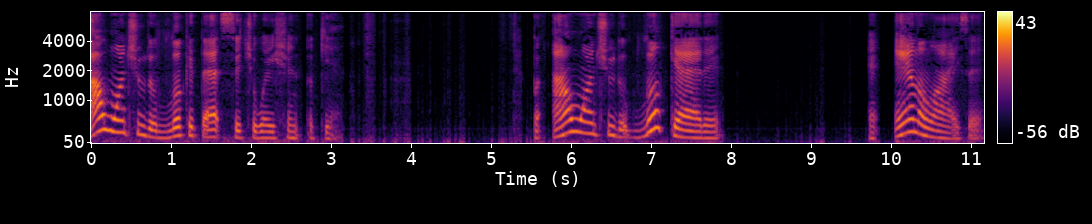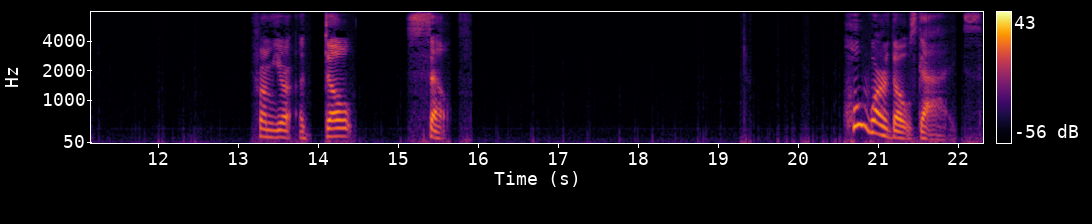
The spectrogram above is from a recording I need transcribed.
I want you to look at that situation again. But I want you to look at it and analyze it from your adult self. Who were those guys?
